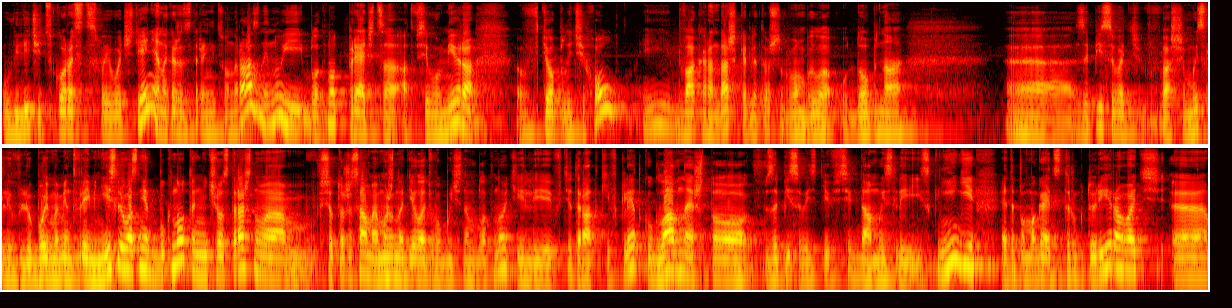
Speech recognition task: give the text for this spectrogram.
увеличить скорость своего чтения. На каждой странице он разный. Ну и блокнот прячется от всего мира в теплый чехол. И два карандашика для того, чтобы вам было удобно записывать ваши мысли в любой момент времени. Если у вас нет блокнота, ничего страшного, все то же самое можно делать в обычном блокноте или в тетрадке в клетку. Главное, что записывайте всегда мысли из книги, это помогает структурировать э,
